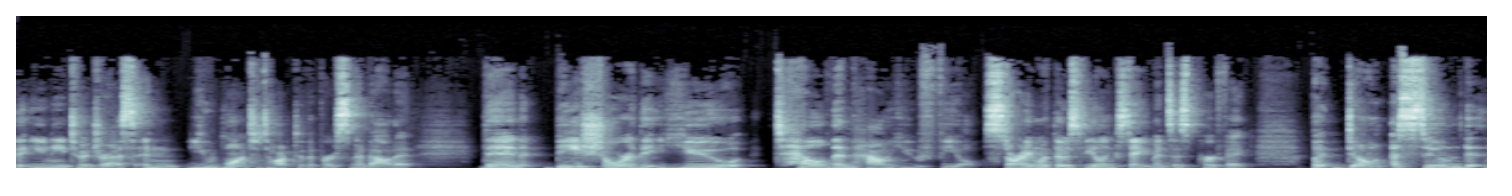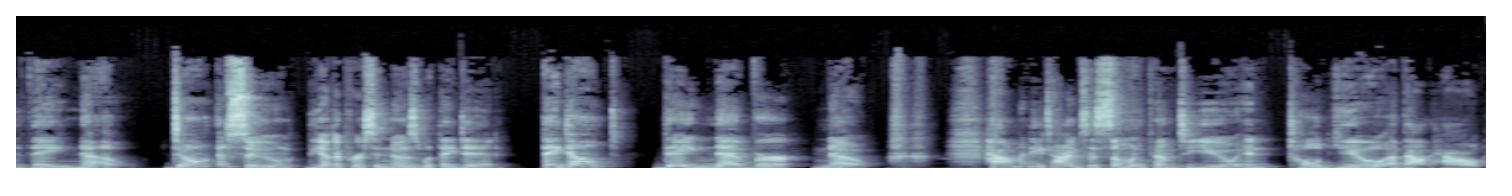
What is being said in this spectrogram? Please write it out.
that you need to address and you want to talk to the person about it, then be sure that you tell them how you feel. Starting with those feeling statements is perfect, but don't assume that they know. Don't assume the other person knows what they did. They don't. They never know. how many times has someone come to you and told you about how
